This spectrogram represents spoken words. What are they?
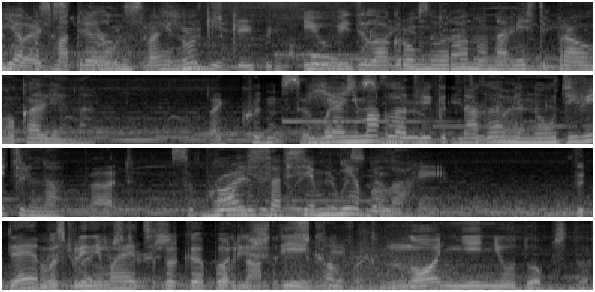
Я посмотрела на свои ноги и увидела огромную рану на месте правого колена. Я не могла двигать ногами, но удивительно, боли совсем не было. Воспринимается только повреждение, но не неудобство.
